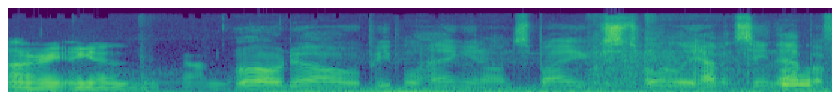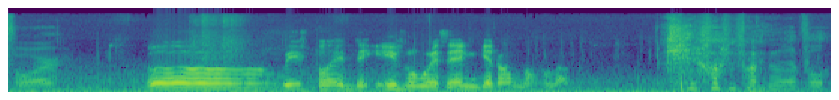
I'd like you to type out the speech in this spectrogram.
Alright, I guess. Oh no, people hanging on spikes. Totally haven't seen that Oh. before. Oh, we've played the evil within. Get on my level. Get on my level.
